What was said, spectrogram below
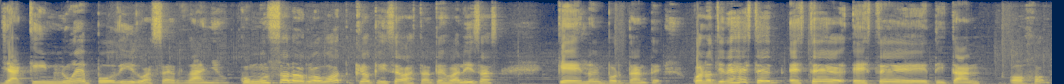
ya que no he podido hacer daño. Con un solo robot creo que hice bastantes balizas, que es lo importante. Cuando tienes este, este, este titán, ojo,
